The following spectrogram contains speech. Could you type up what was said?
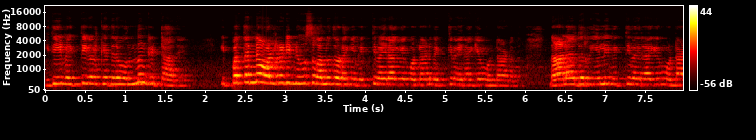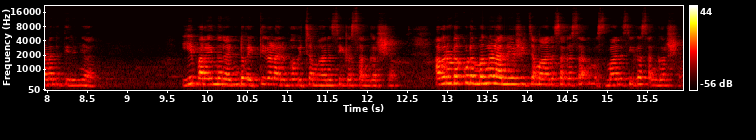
ഇത് ഈ വ്യക്തികൾക്കെതിരെ ഒന്നും കിട്ടാതെ. ഇപ്പൊ തന്നെ ഓൾറെഡി ന്യൂസ് വന്നു തുടങ്ങി. വ്യക്തി വൈരാഗ്യം കൊണ്ടാണ് വ്യക്തി വൈരാഗ്യം കൊണ്ടാണെന്ന്. നാളെ അത് റിയലി വ്യക്തി വൈരാഗ്യം കൊണ്ടാണെന്ന് തിരിഞ്ഞാൽ ഈ പറയുന്ന രണ്ട് വ്യക്തികൾ അനുഭവിച്ച മാനസിക സംഘർഷം അവരുടെ കുടുംബങ്ങൾ അന്വേഷിച്ച മാനസിക മാനസിക സംഘർഷം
